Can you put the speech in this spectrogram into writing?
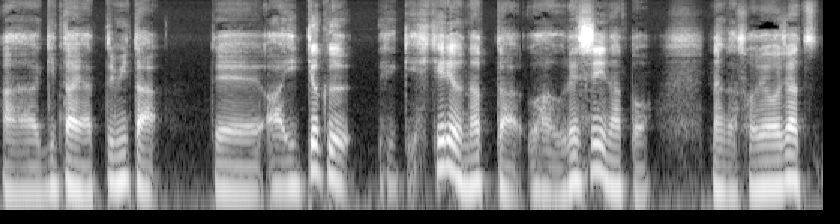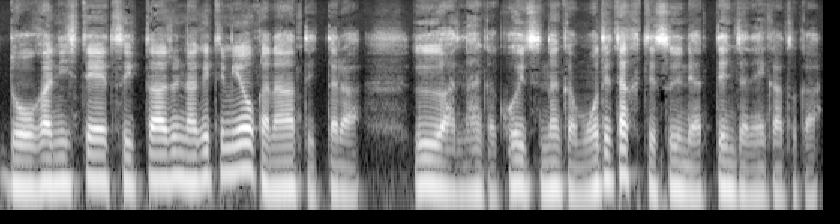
あ、ギターやってみた。で、あ、一曲弾けるようになった。うわ、嬉しいなと。なんかそれをじゃあ動画にしてツイッター上に上げてみようかなって言ったら、うわ、なんかこいつなんかモテたくてそういうのやってんじゃねえかとか、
